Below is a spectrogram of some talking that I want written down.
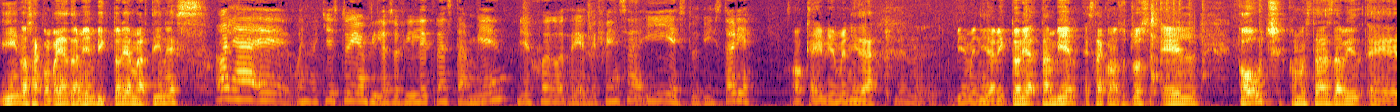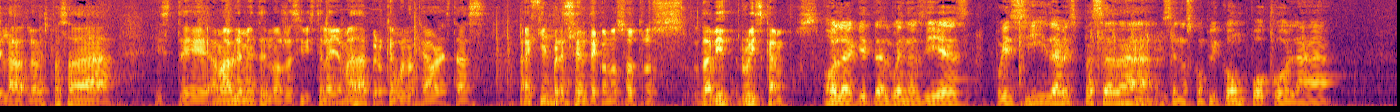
Y nos acompaña también Victoria Martínez. Hola, eh, bueno, yo estudio en Filosofía y Letras también. Yo juego de defensa y estudio historia. Ok, bienvenida. Bien- bienvenida Victoria. También está con nosotros el coach. ¿Cómo estás David? Eh, la, la vez pasada este, amablemente nos recibiste la llamada, pero qué bueno que ahora estás aquí Presente. con nosotros. David Ruiz Campos. Hola, ¿qué tal? Buenos días. Pues sí, la vez pasada se nos complicó un poco la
